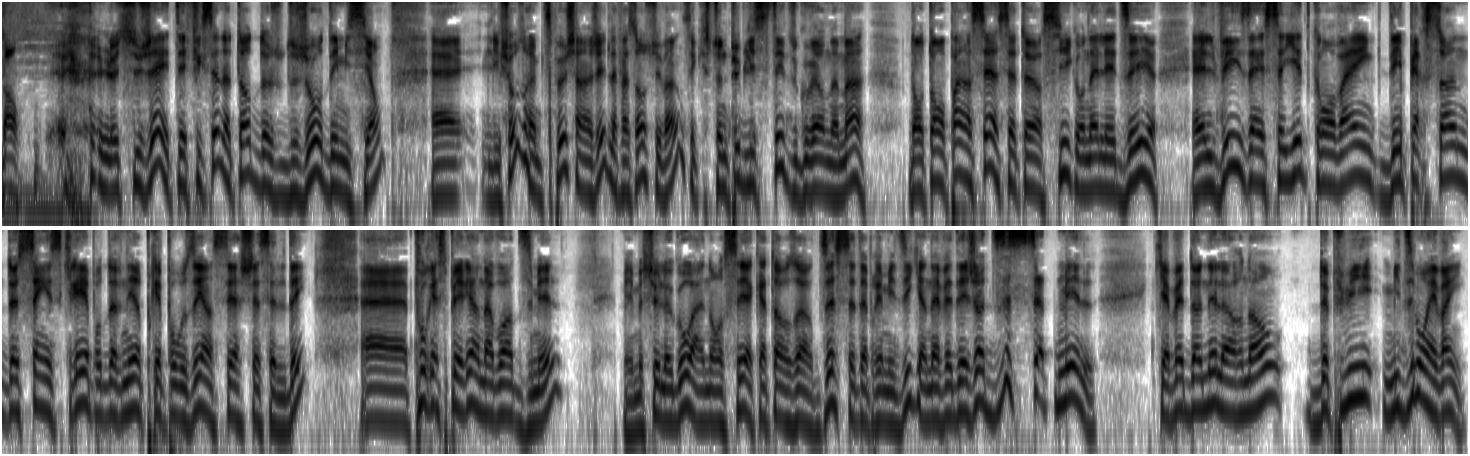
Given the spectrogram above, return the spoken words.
Bon, euh, le sujet était fixé à notre ordre du jour d'émission. Euh, les choses ont un petit peu changé de la façon suivante, c'est que c'est une publicité du gouvernement dont on pensait à cette heure-ci qu'on allait dire, elle vise à essayer de convaincre des personnes de s'inscrire pour devenir préposées en CHSLD, euh, pour espérer en avoir 10 000. Mais M. Legault a annoncé à 14h10 cet après-midi qu'il y en avait déjà 17 000 qui avaient donné leur nom depuis midi moins 20.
